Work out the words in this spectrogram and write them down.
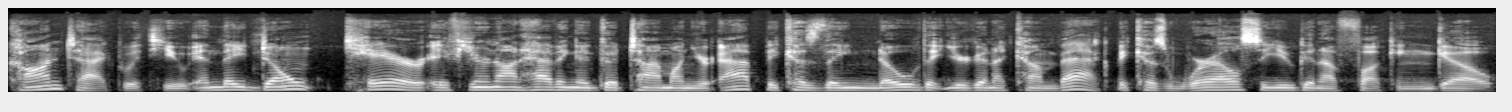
contact with you and they don't care if you're not having a good time on your app because they know that you're going to come back because where else are you going to fucking go?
